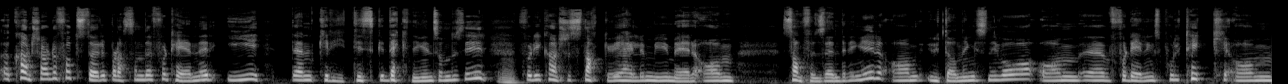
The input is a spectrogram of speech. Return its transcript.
eh, kanskje har det fått større plass enn det fortjener i den kritiske dekningen, som du sier. Mm. Fordi kanskje snakker vi heller mye mer om samfunnsendringer, om utdanningsnivå, om eh, fordelingspolitikk, om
